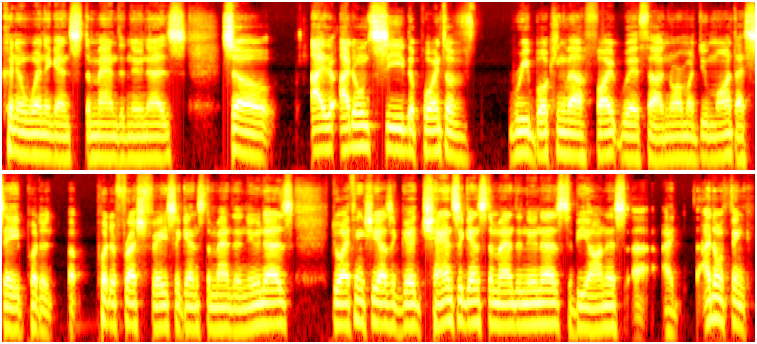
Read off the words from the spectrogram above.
Couldn't win against Amanda Nunes, so I I don't see the point of rebooking that fight with uh, Norma Dumont. I say put a uh, put a fresh face against Amanda Nunes. Do I think she has a good chance against Amanda Nunes? To be honest, uh, I I don't think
